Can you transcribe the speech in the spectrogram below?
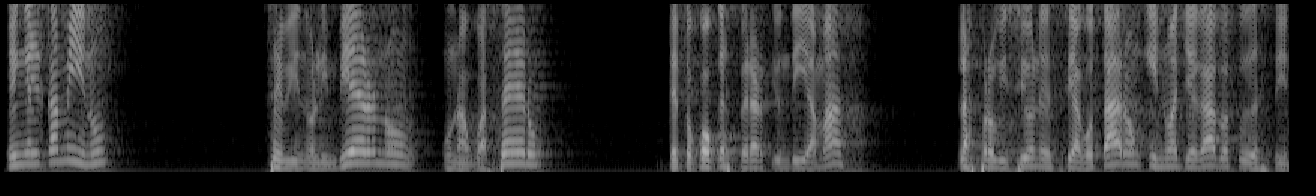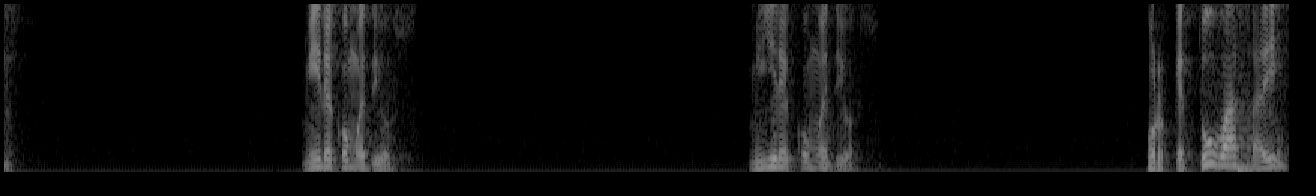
En el camino se vino el invierno, un aguacero. Te tocó que esperarte un día más. Las provisiones se agotaron y no has llegado a tu destino. Mire cómo es Dios. Mire cómo es Dios porque tú vas ahí.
